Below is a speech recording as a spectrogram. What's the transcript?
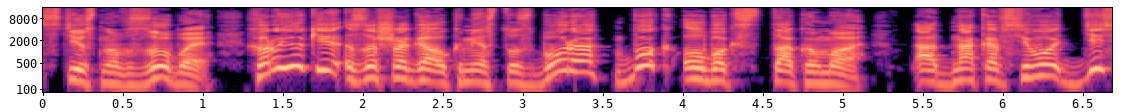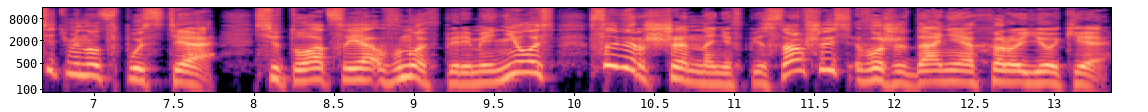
Стиснув зубы, Харуюки зашагал к месту сбора бок о бок с Такумо. Однако всего 10 минут спустя ситуация вновь переменилась, совершенно не вписавшись в ожидания Харуюки.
